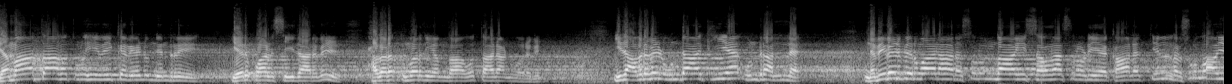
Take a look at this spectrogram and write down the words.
ஜமாத்தாக தொழுகை வைக்க வேண்டும் என்று ஏற்பாடு செய்தார்கள் ஹதரத் உமர்தி அல்லாஹு தாலான் அவர்கள். இது அவர்கள் உண்டாக்கிய ஒன்று அல்ல. நபிகள் பெருமானா ரசூலுல்லாஹி சல்லாசனுடைய காலத்தில் ரசூலுல்லாவை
